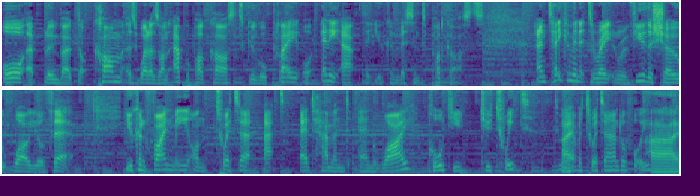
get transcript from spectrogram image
or at bloomberg.com, as well as on Apple Podcasts, Google Play, or any app that you can listen to podcasts. And take a minute to rate and review the show while you're there. You can find me on Twitter at Ed Hammond NY. Paul, do you, do you tweet? Do we I, have a Twitter handle for you? Uh,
